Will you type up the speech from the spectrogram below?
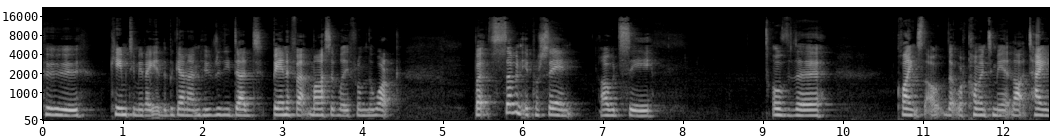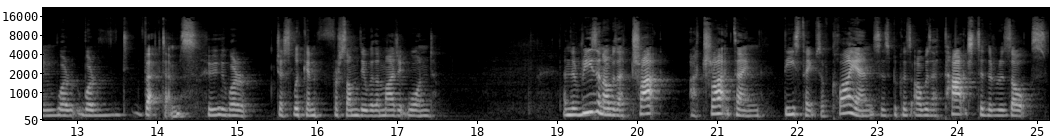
who came to me right at the beginning, who really did benefit massively from the work. But 70%, I would say, of the clients that, that were coming to me at that time were, were victims who were just looking for somebody with a magic wand. And the reason I was attract, attracting these types of clients is because I was attached to the results.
